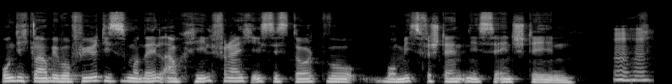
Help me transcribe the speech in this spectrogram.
Und ich glaube, wofür dieses Modell auch hilfreich ist, ist dort, wo, wo Missverständnisse entstehen. Mhm.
